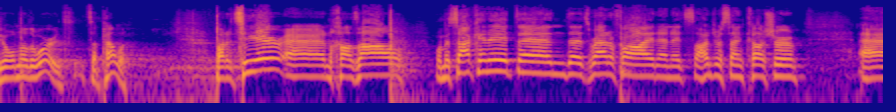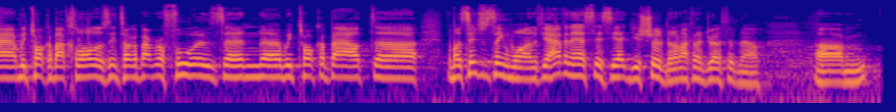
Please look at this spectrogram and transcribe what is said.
You all know the words. It's a pella. But it's here, and Chazal, we're masakin it, and it's ratified, and it's 100% kosher. And we talk about chlolos, and we talk about refuas, and uh, we talk about uh, the most interesting one. If you haven't asked this yet, you should, but I'm not going to address it now. Um,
